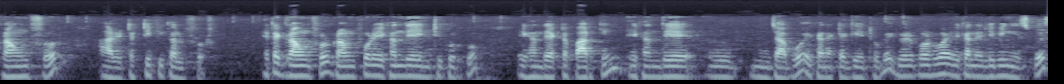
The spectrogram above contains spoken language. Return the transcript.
গ্রাউন্ড ফ্লোর আর এটা টিপিক্যাল ফ্লোর এটা গ্রাউন্ড ফ্লোর গ্রাউন্ড ফ্লোরে এখান দিয়ে এন্ট্রি করব। এখান দিয়ে একটা পার্কিং, এখান দিয়ে যাব, এখানে একটা গেট হবে গেটের পর এখানে লিভিং স্পেস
